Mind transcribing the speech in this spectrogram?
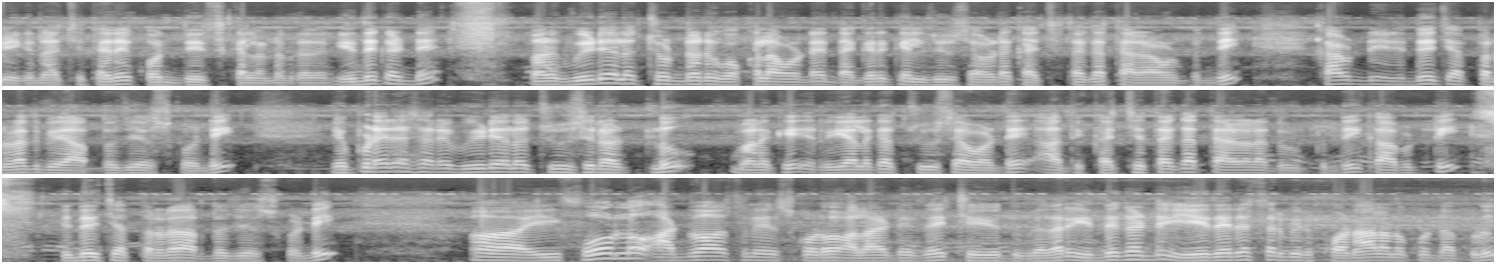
మీకు నచ్చితేనే కొన్ని తీసుకెళ్ళండి బ్రదర్. ఎందుకంటే మనకు వీడియోలో చూడడానికి ఒకలా ఉంటాయి. దగ్గరికి వెళ్ళి చూసామంటే ఖచ్చితంగా తేడా ఉంటుంది. కాబట్టి నేను ఎందుకు చెప్తాను అనేది మీరు అర్థం చేసుకోండి. ఎప్పుడైనా సరే వీడియోలో చూసినట్లు మనకి రియల్గా చూసామంటే అది ఖచ్చితంగా తేడా అనేది ఉంటుంది. కాబట్టి ఎందుకు చెప్తానో అర్థం చేసుకోండి. ఈ ఫోన్లో అడ్వాన్స్లు వేసుకోవడం అలాంటిదే చేయొద్దు బ్రదర్. ఎందుకంటే ఏదైనా సరే మీరు కొనాలనుకున్నప్పుడు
